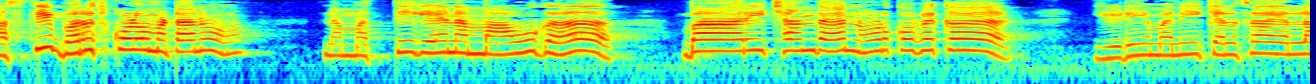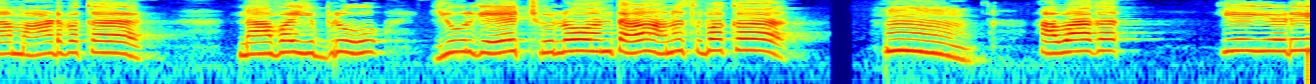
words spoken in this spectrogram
ಆಸ್ತಿ ಬರೆಸ್ಕೊಳ್ಳೋ ಮಟಾನು ನಮ್ಮ ಅತ್ತಿಗೆ ನಮ್ಮ ಮಾವುಗ ಬಾರಿ ಚಂದ ನೋಡ್ಕೋಬೇಕ. ಇಡೀ ಮನಿ ಕೆಲಸ ಎಲ್ಲ ಮಾಡ್ಬೇಕ. ನಾವ ಇಬ್ರು ಇವ್ರಿಗೆ ಚಲೋ ಅಂತ ಅನಿಸ್ಬೇಕ. ಹ್ಮ್, ಅವಾಗ ಈ ಇಡೀ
